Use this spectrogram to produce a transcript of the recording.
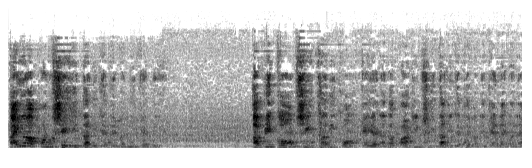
ਤਾਈਓ ਆਪਾਂ ਨੂੰ ਸ਼ਹੀਦਾਂ ਦੀ ਜਥੇਬੰਦੀ ਕਹਿੰਦੇ ਆ ਆਪਣੀ ਕੌਮ ਸ਼ਹੀਦਾਂ ਦੀ ਕੌਮ ਕਹੇ ਜਾਂਦਾ ਪਾਰਟੀ ਨੂੰ ਸ਼ਹੀਦਾਂ ਦੀ ਜਥੇਬੰਦੀ ਕਹਿੰਦਾ ਕਹਿੰਦਾ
